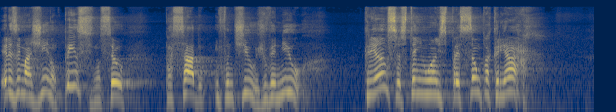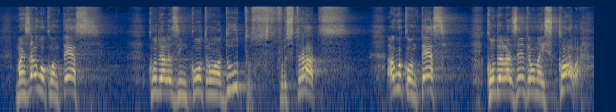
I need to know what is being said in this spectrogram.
eles imaginam. Pense no seu passado infantil, juvenil. Crianças têm uma expressão para criar, mas algo acontece quando elas encontram adultos frustrados. Algo acontece quando elas entram na escola.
